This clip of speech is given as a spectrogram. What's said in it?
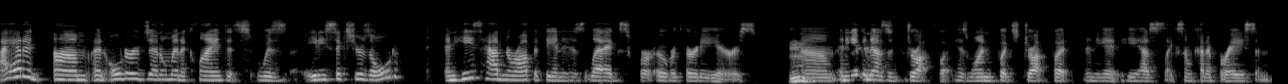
I had a um, an older gentleman, a client that was 86 years old, and he's had neuropathy in his legs for over 30 years. Mm. Um, and he even has a drop foot. His one foot's drop foot, and he he has like some kind of brace, and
